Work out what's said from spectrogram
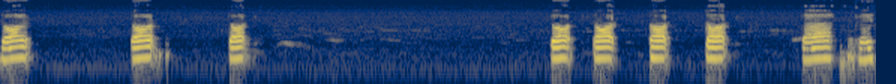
dot dot dot dot dot dot dot da okay.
